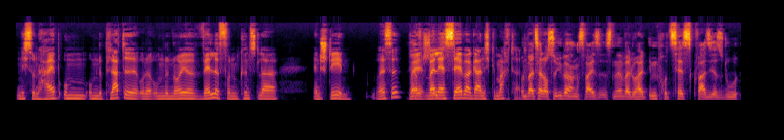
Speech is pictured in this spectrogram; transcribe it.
nicht so ein Hype um um eine Platte oder um eine neue Welle von einem Künstler entstehen, weißt du? Weil verstehe weil er es selber gar nicht gemacht hat. Und weil es halt auch so übergangsweise ist, ne? Weil du halt im Prozess quasi, also du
